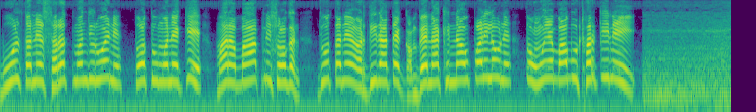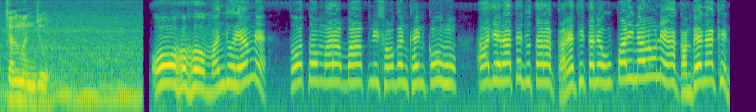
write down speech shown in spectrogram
બોલ તને શરત મંજૂર હોય ને તો તું મને કે મારા બાપની સોગન જો તને અડધી રાતે ગંભે નાખીને ના ઉપાડી લઉં ને તો હું એ બાબુ ઠરકી નહીં. ચલ મંજૂર. ઓહો મંજૂર એમ ને? તો તો મારા બાપની સોગન ખાઈને કહું હું આજે રાતે જો તારા ઘરેથી તને ઉપાડી ના લઉં ને આ ગંભે નાખીને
